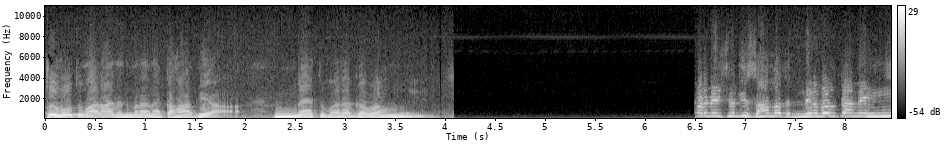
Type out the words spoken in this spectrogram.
तो वो तुम्हारा आनंद मनाना कहाँ गया? मैं तुम्हारा गवाह परमेश्वर की सामत निर्बलता में ही।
